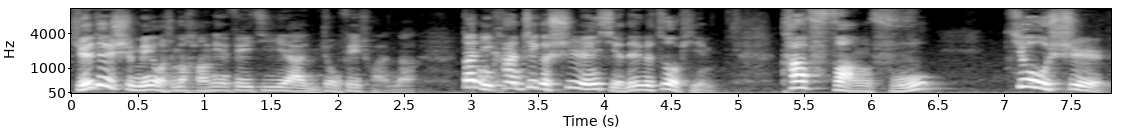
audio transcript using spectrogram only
绝对是没有什么航天飞机啊、宇宙飞船呐、但你看这个诗人写的这个作品，他仿佛就是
